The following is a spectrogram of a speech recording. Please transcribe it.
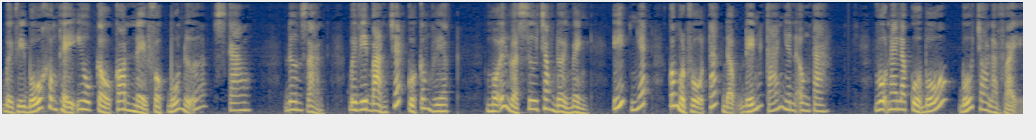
Bởi vì bố không thể yêu cầu con nể phục bố nữa, Scout. Đơn giản, bởi vì bản chất của công việc, mỗi luật sư trong đời mình ít nhất có một vụ tác động đến cá nhân ông ta. Vụ này là của bố, bố cho là vậy.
